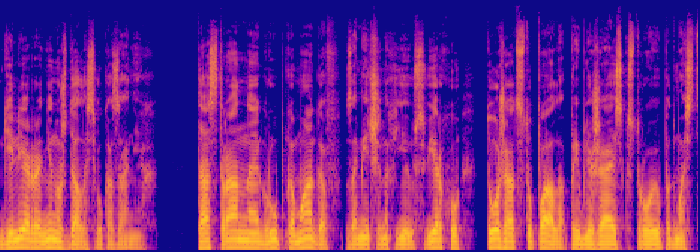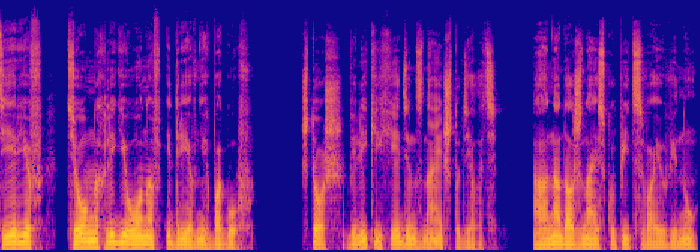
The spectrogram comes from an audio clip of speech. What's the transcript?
Гилера не нуждалась в указаниях. Та странная группка магов, замеченных ею сверху, тоже отступала, приближаясь к строю подмастерьев, темных легионов и древних богов. Что ж, великий Хедин знает, что делать, а она должна искупить свою вину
